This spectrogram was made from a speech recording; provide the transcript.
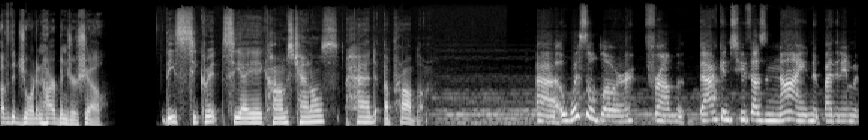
of The Jordan Harbinger Show. These secret CIA comms channels had a problem. Uh, a whistleblower from back in 2009 by the name of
